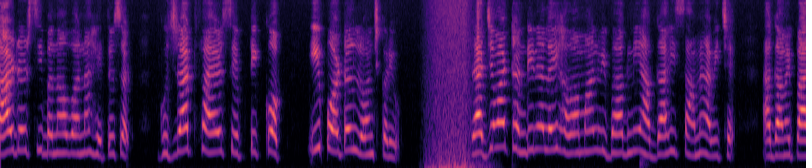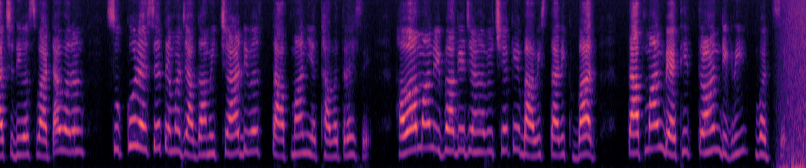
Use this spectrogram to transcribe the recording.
પારદર્શી બનાવવાના હેતુસર Gujarat fire safety COP e portal launch કર્યું. રાજ્યમાં ઠંડીને લઈ હવામાન વિભાગની આગાહી સામે આવી છે. આગામી પાંચ દિવસ વાતાવરણ સૂકું રહેશે તેમજ આગામી ચાર દિવસ તાપમાન યથાવત રહેશે. હવામાન વિભાગે જણાવ્યું છે કે બાવીસ તારીખ બાદ તાપમાન બેથી ત્રણ ડિગ્રી વધશે.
